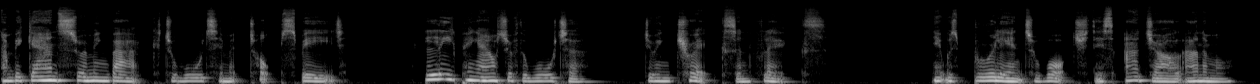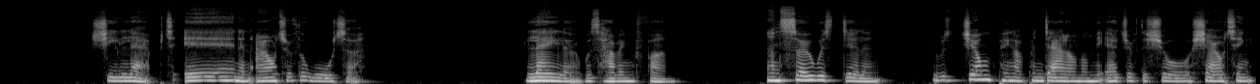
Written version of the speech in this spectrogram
and began swimming back towards him at top speed, leaping out of the water, doing tricks and flicks. It was brilliant to watch this agile animal. She leapt in and out of the water. Layla was having fun, and so was Dylan, who was jumping up and down on the edge of the shore, shouting,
